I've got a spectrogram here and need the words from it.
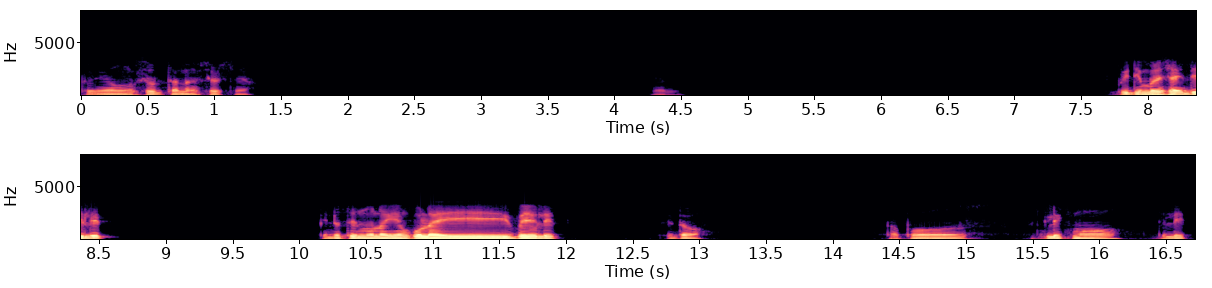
Ito yung resulta ng search niya. Yan. Pwede mo rin siya i-delete. Pinutin mo lang yung kulay violet. Ito. Tapos, click mo, delete.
